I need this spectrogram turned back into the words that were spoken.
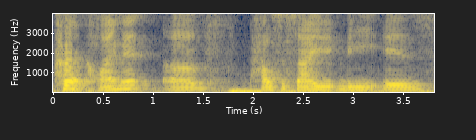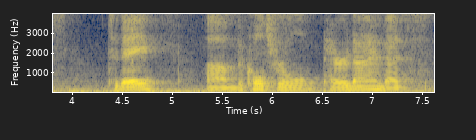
current climate of how society is today, um, the cultural paradigm that's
